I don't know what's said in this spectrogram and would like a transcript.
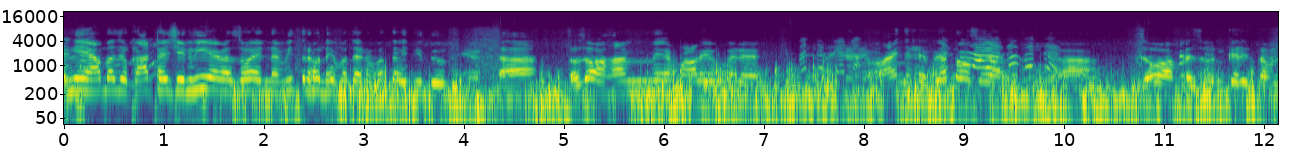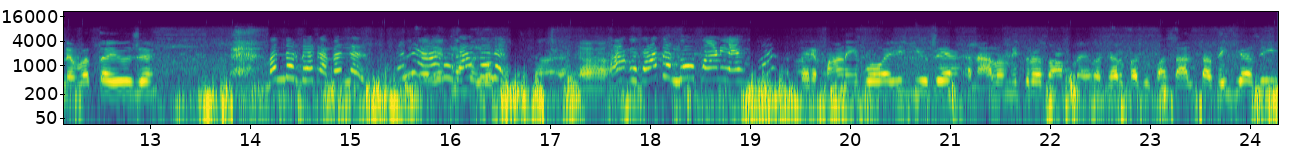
અમે આ બાજુ કાંઠે છે ને વી આવ્યા જોઈ ને બધાને બતાવી દીધું. હા તો જો સામે પાણી ઉપર વાંદરે બેઠો છે. હા જો આપણે ઝૂમ કરી તમને બતાવ્યું છે. બંદર બેઠા બંદર. અત્યારે પાણી બહુ આવી ગયું છે. અને હાલો મિત્રો તો આપણે હવે ઘર બાજુ પાછા હાલતા થઈ ગયા છીએ.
